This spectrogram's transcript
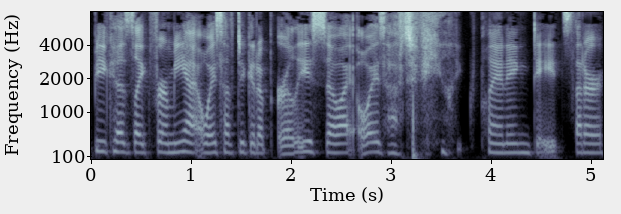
because like for me I always have to get up early, so I always have to be like planning dates that are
